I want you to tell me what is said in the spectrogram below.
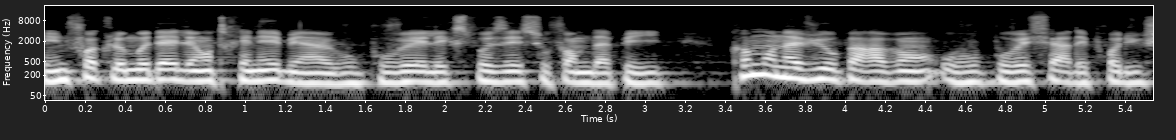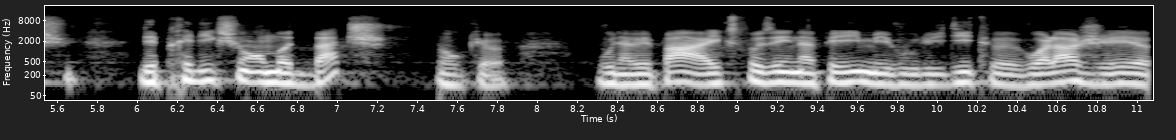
Et une fois que le modèle est entraîné, bien, vous pouvez l'exposer sous forme d'API, comme on a vu auparavant, où vous pouvez faire des, prédictions en mode batch. Donc, euh, Vous n'avez pas à exposer une API, mais vous lui dites, voilà, j'ai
